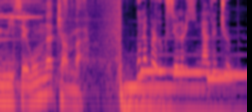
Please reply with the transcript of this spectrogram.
Mi segunda chamba. Una producción original de Troop.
